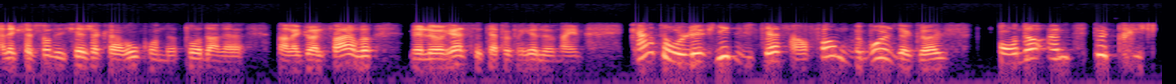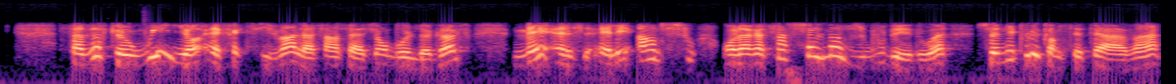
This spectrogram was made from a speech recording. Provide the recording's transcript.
à l'exception des sièges à carreaux qu'on n'a pas dans la dans la Golf là, mais le reste est à peu près le même. Quant au levier de vitesse en forme de boule de golf, on a un petit peu triché. C'est-à-dire que oui, il y a effectivement la sensation boule de golf, mais elle, elle, est en dessous. On la ressent seulement du bout des doigts. Ce n'est plus comme c'était avant,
